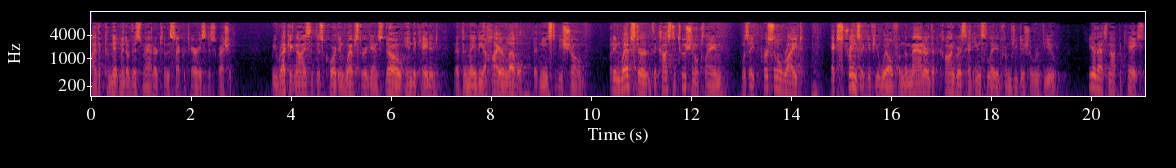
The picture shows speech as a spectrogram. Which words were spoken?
by the commitment of this matter to the Secretary's discretion. We recognize that this court in Webster against Doe indicated that there may be a higher level that needs to be shown. But in Webster, the constitutional claim was a personal right, extrinsic, if you will, from the matter that Congress had insulated from judicial review. Here, that's not the case.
